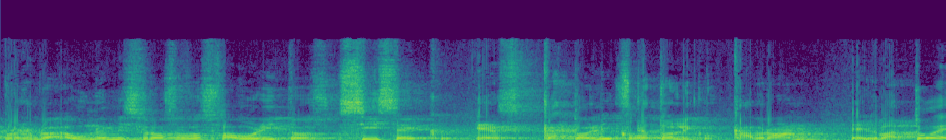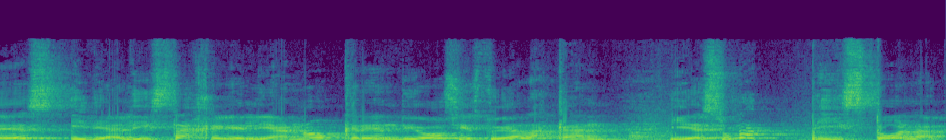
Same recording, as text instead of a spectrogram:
Por ejemplo, uno de mis filósofos favoritos, Sisek, es católico. Es católico. Cabrón. El vato es idealista hegeliano, cree en Dios y estudia Lacan. Y es una pistola.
